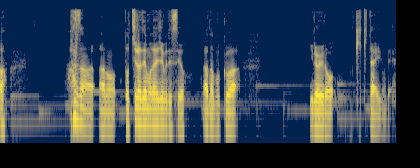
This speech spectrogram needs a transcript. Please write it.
あ、はるさん、あの、どちらでも大丈夫ですよ。あの、僕は、いろいろ聞きたいので。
